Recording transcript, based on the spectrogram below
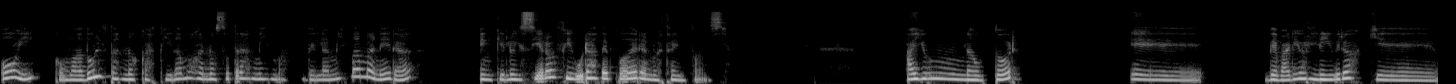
Hoy, como adultas, nos castigamos a nosotras mismas de la misma manera en que lo hicieron figuras de poder en nuestra infancia. Hay un autor eh, de varios libros que,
